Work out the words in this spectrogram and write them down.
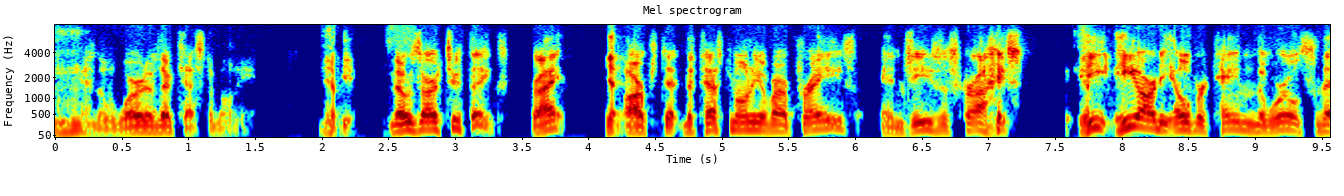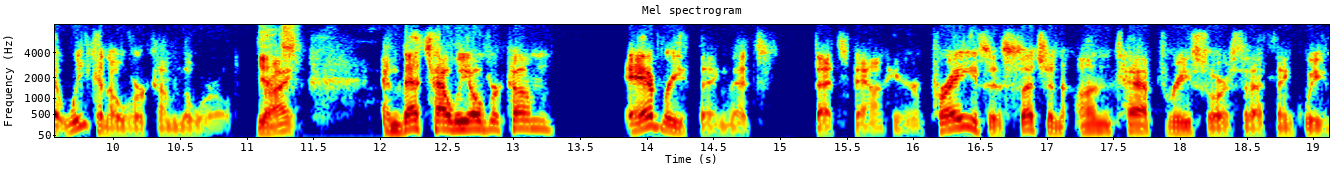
mm-hmm. and the word of their testimony. Yep. Those are two things, right? Yep. Our the testimony of our praise and Jesus Christ. Yep. He he already overcame the world so that we can overcome the world, yes. right? And that's how we overcome everything that's that's down here. Praise is such an untapped resource that I think we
